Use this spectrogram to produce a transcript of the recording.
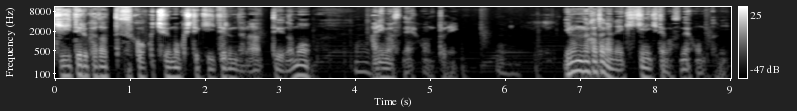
聞いてる方ってすごく注目して聞いてるんだなっていうのもうんありますね、本当に。うんいろんな方がね、聞きに来てますね、本当に。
